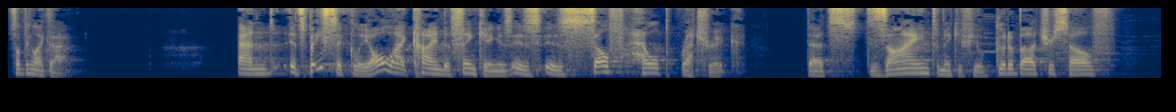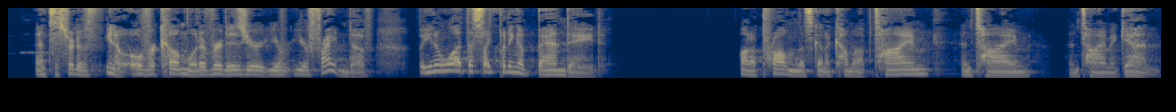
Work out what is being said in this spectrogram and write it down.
Something like that. And it's basically all that kind of thinking is, is, is self-help rhetoric that's designed to make you feel good about yourself, and to sort of, you know, overcome whatever it is you're, you're, you're frightened of. But you know what? That's like putting a band-aid on a problem that's going to come up time and time and time again.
